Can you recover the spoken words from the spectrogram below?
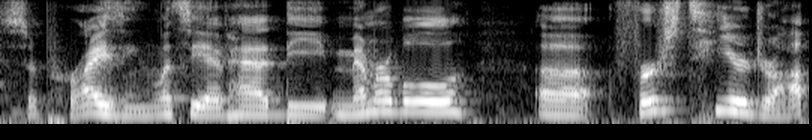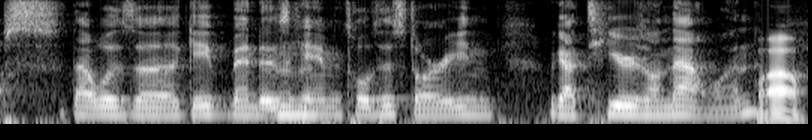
Surprising. Let's see. I've had the memorable uh, first teardrops. That was uh, Gabe Mendez Mhm. came and told his story, and we got tears on that one. Wow.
